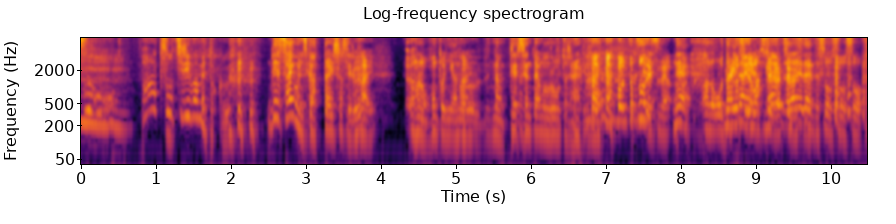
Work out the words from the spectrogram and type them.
ツを、うん。パーツを散りばめとく。で最後に合体させる、はい、あの本当にあの、はいなんて戦隊ものロボットじゃないけど、はい、本当そうですね。ね、あの大々みこし伸ばしてるやつですね大々でそうそうそう。っ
